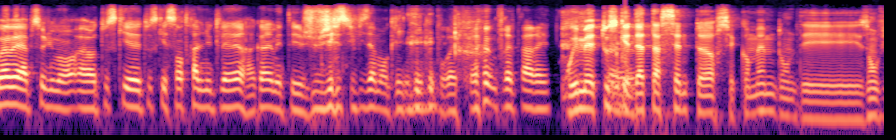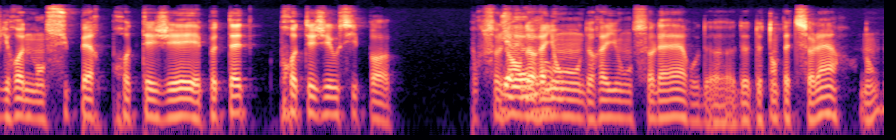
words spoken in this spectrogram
Ouais, ouais, absolument. Alors tout ce qui est tout ce qui est centrale nucléaire a quand même été jugé suffisamment critique pour être préparé. Oui, mais tout ce qui est euh, data center, c'est quand même dans des environnements super protégés et peut-être protégés aussi pour, pour ce genre de rayons de rayons solaires ou de, de, tempêtes solaires, non?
